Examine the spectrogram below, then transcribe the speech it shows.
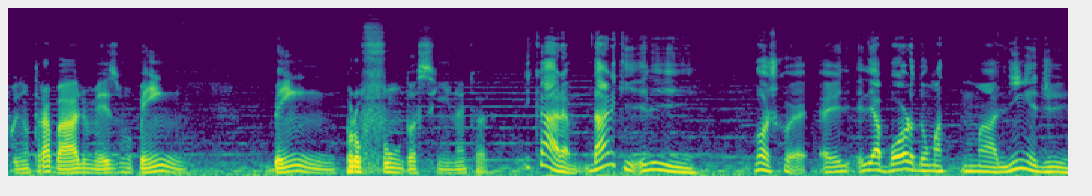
foi um trabalho mesmo bem bem profundo assim, né, cara? E cara, Dark, ele. Lógico, é- é- ele, ele aborda uma, uma linha de.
